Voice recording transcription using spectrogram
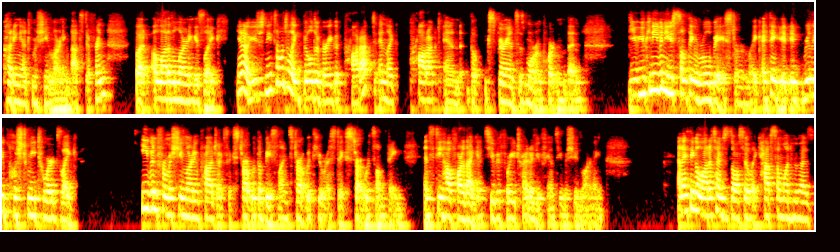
cutting edge machine learning that's different. But a lot of the learning is like you know you just need someone to like build a very good product and like product and the experience is more important than you, you can even use something rule based or like i think it, it really pushed me towards like even for machine learning projects like start with a baseline start with heuristics start with something and see how far that gets you before you try to do fancy machine learning. And i think a lot of times it's also like have someone who has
